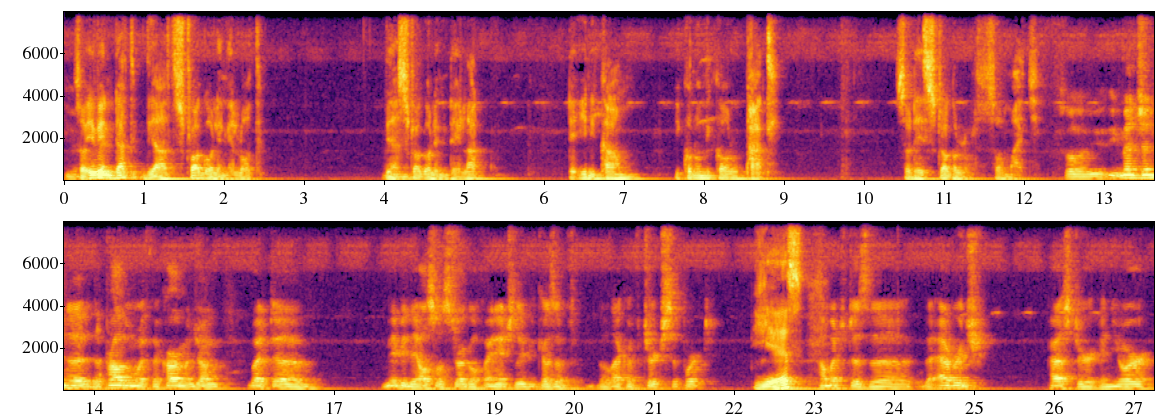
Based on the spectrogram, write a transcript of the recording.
Yeah. so even that they are struggling a lot. They are struggling. They lack the income economical part. So they struggle so much. So you, you mentioned the, the problem with the Karamojong, but uh, maybe they also struggle financially because of the lack of church support. Yes How much does the the average pastor in your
